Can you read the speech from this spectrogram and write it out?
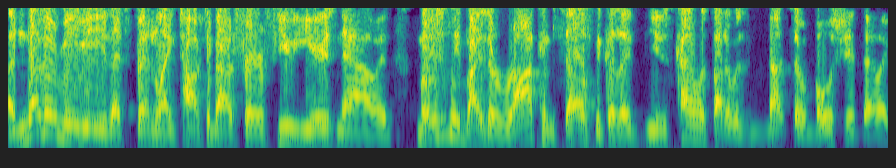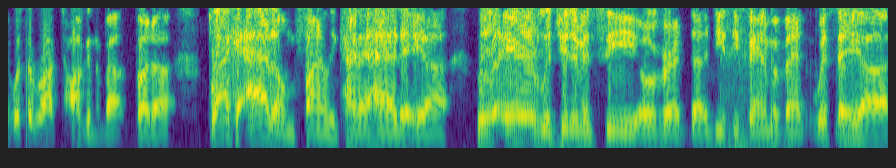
Another movie that's been like talked about for a few years now, and mostly by The Rock himself because I you just kind of almost thought it was not so bullshit that like what's The Rock talking about? But uh, Black Adam finally kind of had a. Uh, Little air of legitimacy over at the DC Fandome event with a uh,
